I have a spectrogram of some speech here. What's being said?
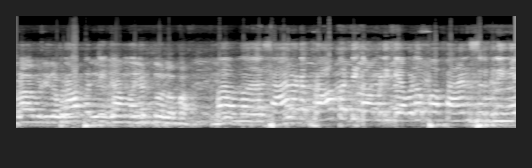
ப்ராப்பர்ட்டி காமெடி எடுத்துலப்பா சாரோட ப்ராப்பர்ட்டி காமெடிக்கு எவ்வளவுப்பா ஃபேன்ஸ் இருக்கிறீங்க?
